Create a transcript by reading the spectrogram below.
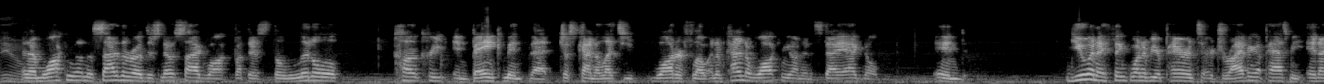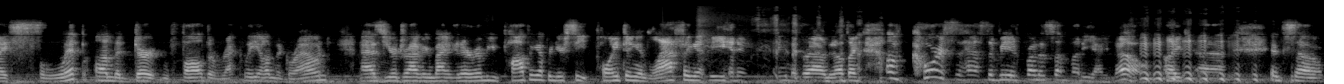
Ew. and I'm walking on the side of the road. There's no sidewalk, but there's the little concrete embankment that just kind of lets you water flow. And I'm kind of walking on it. It's diagonal, and you and I think one of your parents are driving up past me, and I slip on the dirt and fall directly on the ground as you're driving by. And I remember you popping up in your seat, pointing and laughing at me hitting the ground. And I was like, "Of course, it has to be in front of somebody I know." Like, uh, and so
